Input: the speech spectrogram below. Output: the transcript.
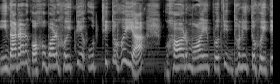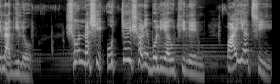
ইঁদারার গহ্বর হইতে উত্থিত হইয়া ঘরময় প্রতিধ্বনিত হইতে লাগিল। সন্ন্যাসী উচ্চৈস্বরে বলিয়া উঠিলেন, পাইয়াছি।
